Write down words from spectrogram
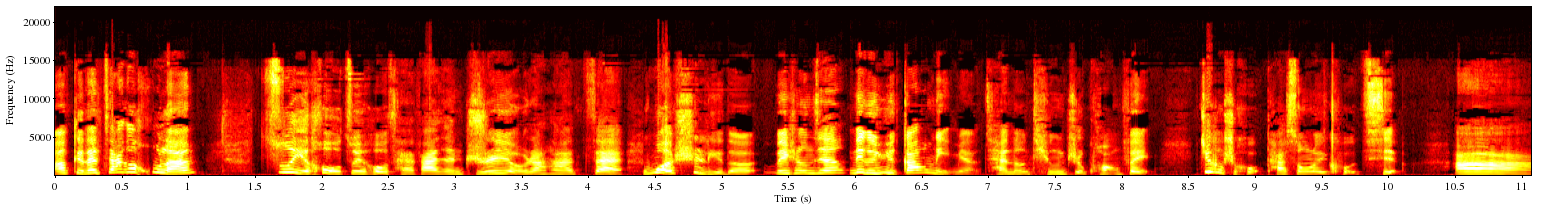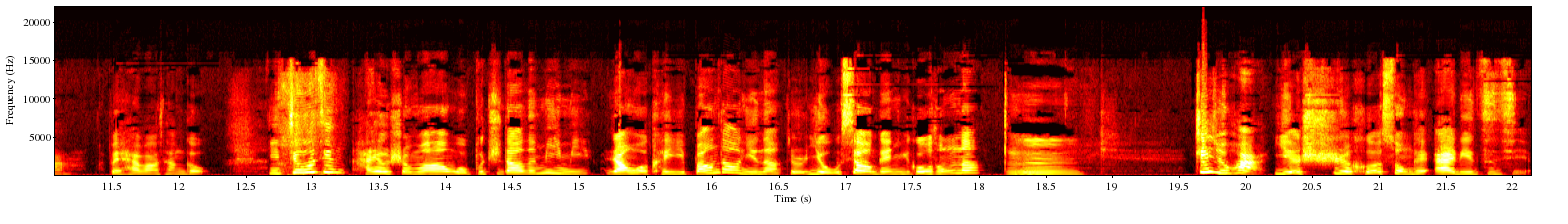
啊，给它加个护栏。最后，最后才发现，只有让它在卧室里的卫生间那个浴缸里面才能停止狂吠。这个时候，他松了一口气啊。被害妄想狗，你究竟还有什么我不知道的秘密，让我可以帮到你呢？就是有效跟你沟通呢？嗯，这句话也适合送给艾丽自己。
